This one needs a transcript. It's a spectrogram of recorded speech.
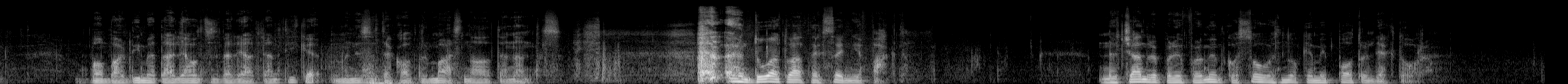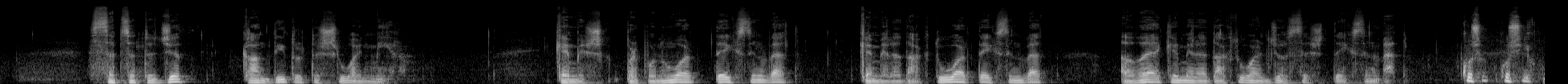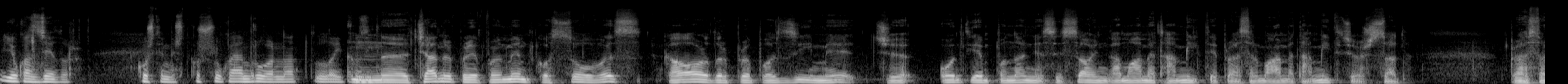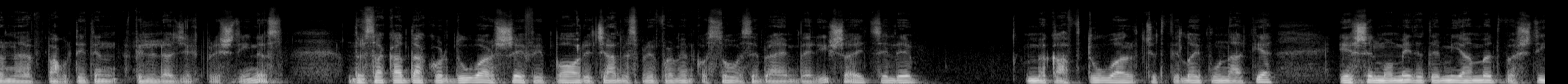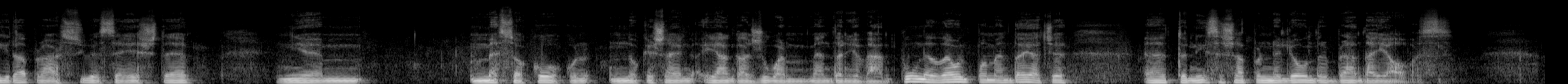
bombardimet e Aliancës Veriatlantike më 24 mars 99-ës. Dua ta theksoj një fakt. Në qendrën për informim të Kosovës nuk kemi patur lektorë. Sepse të gjithë kanë ditur të shkruajnë mirë. Kemi përpunuar tekstin vetë, kemi redaktuar tekstin vetë dhe e kemi redaktuar gjuhësisht tekstin vetë. Kush, kush ju ka zgjedhur kushtimisht? Kush ju ka emruar në atë lloj pozite? Në Qendrën për Informim të Kosovës ka ardhur propozimi që Unë të jem punonjës i saj nga Muhamet Hamiti, profesor Muhamet Hamiti që është sot profesor në Fakultetin Filologjik të Prishtinës, ndërsa ka dakorduar shefi i parë i Qendrës për Informim të Kosovës, Ibrahim Berisha, i cili më ka ftuar që të filloj punë atje, ishin momentet e mia më të vështira për arsye se ishte një mesokohë ku nuk isha i angazhuar me ndonjë vend pune dhe unë po mendoja që të nisesha për në Londër brenda javës.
